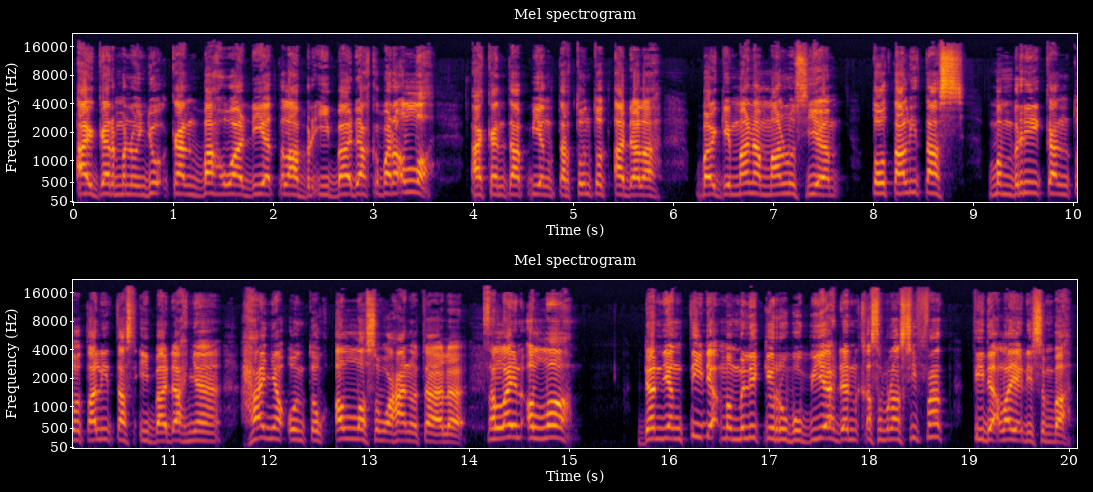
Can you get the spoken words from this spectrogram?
agar menunjukkan bahwa dia telah beribadah kepada Allah. Akan tapi yang tertuntut adalah bagaimana manusia totalitas memberikan totalitas ibadahnya hanya untuk Allah taala. Selain Allah dan yang tidak memiliki rububiyah dan kesempurnaan sifat tidak layak disembah.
